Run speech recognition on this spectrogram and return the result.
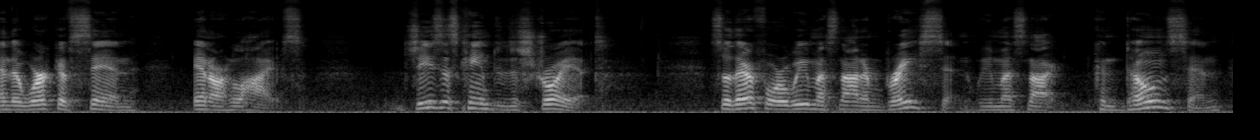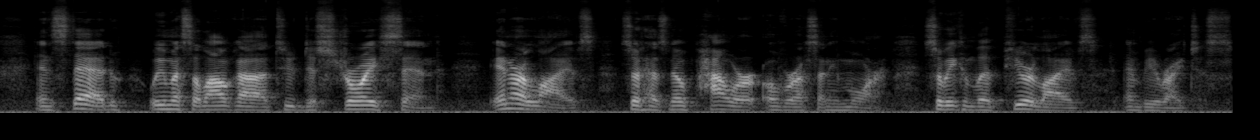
and the work of sin in our lives. Jesus came to destroy it. So therefore, we must not embrace sin. We must not condone sin. Instead, we must allow God to destroy sin in our lives so it has no power over us anymore, so we can live pure lives and be righteous.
